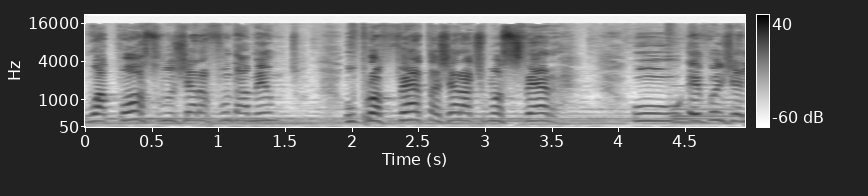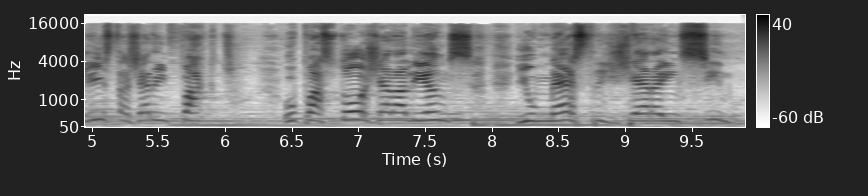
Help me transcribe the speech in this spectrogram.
o apóstolo gera fundamento, o profeta gera atmosfera, o evangelista gera impacto, o pastor gera aliança e o mestre gera ensino.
